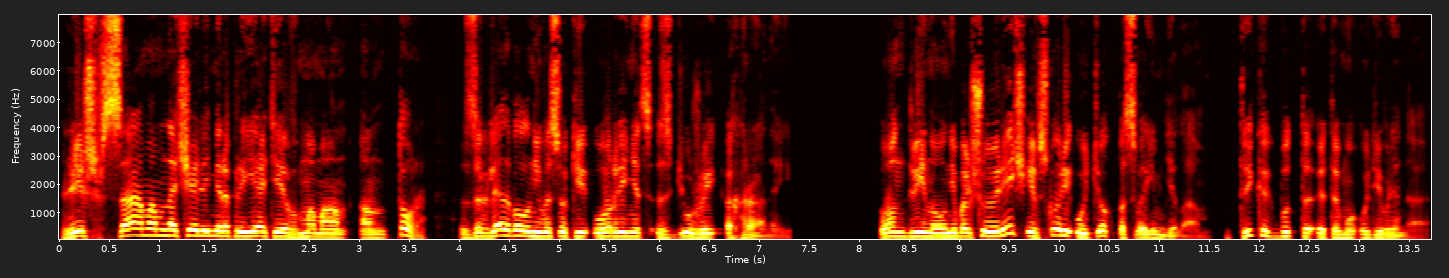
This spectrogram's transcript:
Лишь в самом начале мероприятия в Маман-Антор заглядывал невысокий орденец с дюжей охраной. Он двинул небольшую речь и вскоре утек по своим делам. Ты как будто этому удивлена.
